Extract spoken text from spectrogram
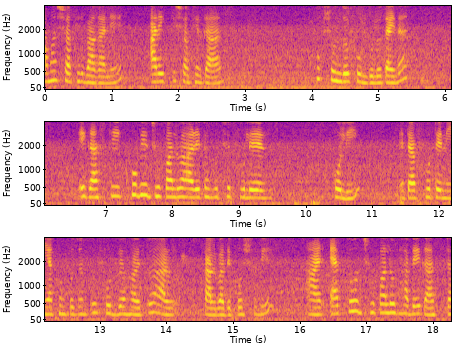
আমার শখের বাগানে আরেকটি শখের গাছ। খুব সুন্দর ফুলগুলো, তাই না? এই গাছটি খুবই ঝোপালো, আর এটা হচ্ছে ফুলের কলি। এটা ফোটেনি এখন পর্যন্ত, ফুটবে হয়তো আর কাল বাদে পরশু দিন। আর এত ঝোপালোভাবে গাছটা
